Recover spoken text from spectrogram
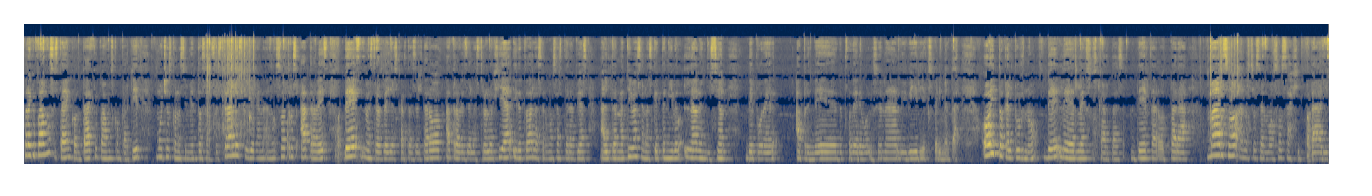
para que podamos estar en contacto y podamos compartir muchos conocimientos ancestrales que llegan a nosotros a través de nuestras bellas cartas del tarot, a través de la astrología y de todas las hermosas terapias alternativas en las que he tenido la bendición de poder aprender, de poder evolucionar, vivir y experimentar. Hoy toca el turno de leerles sus cartas del tarot para marzo a nuestros hermosos Sagitario.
